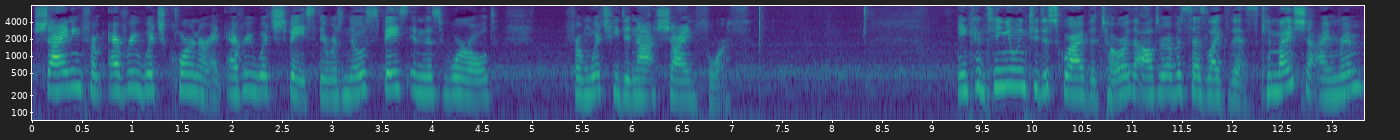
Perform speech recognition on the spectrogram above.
shining from every which corner and every which space. There was no space in this world from which he did not shine forth. In continuing to describe the Torah, the Alter Rebbe says like this: Kimaisha Imrim,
